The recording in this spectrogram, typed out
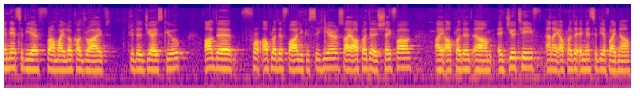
a netcdf from my local drive to the GIS cube. All the uploaded file you can see here. So I uploaded a shapefile. I uploaded um, a GeoTIFF and I uploaded a netcdf right now.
